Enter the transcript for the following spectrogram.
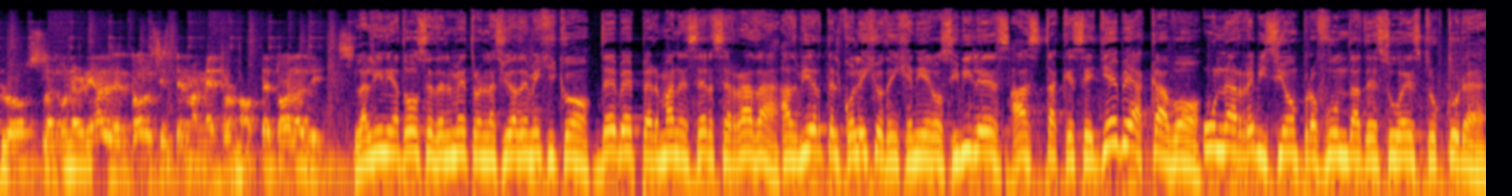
los, las vulnerabilidades de todo el sistema metro, ¿no? De todas las líneas. La línea 12 del metro en la Ciudad de México debe permanecer cerrada, advierte el Colegio de Ingenieros Civiles, hasta que se lleve a cabo una revisión profunda de su estructura.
